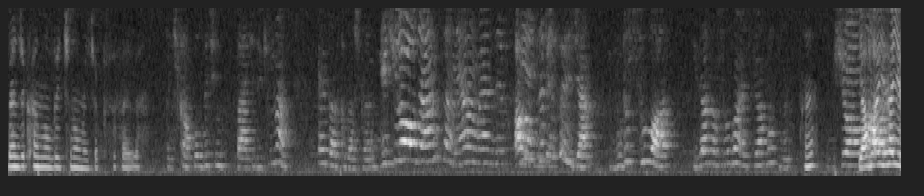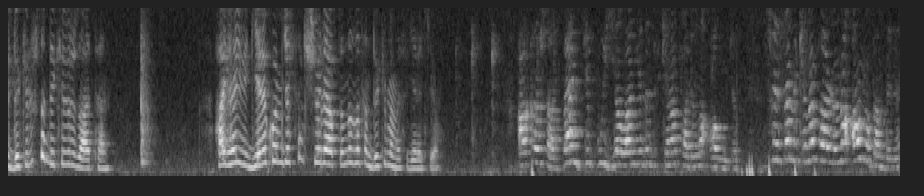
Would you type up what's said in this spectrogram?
Bence kan olduğu için olmayacak bu sefer de. Katlı olduğu için belki dökülmem. Evet arkadaşlar. Güçlü olacağını sanıyorum bence su Ama size bir yenecek. şey söyleyeceğim. Burada su var. Biz zaten sudan etkilenmez mi? Hı? Bir şey olmaz. Ya hayır hayır dökülürse dökülür zaten. Hayır hayır yere koymayacaksın ki şöyle yaptığında zaten dökülmemesi gerekiyor. Arkadaşlar bence bu yalan ya da biz kenar paylarını almayacağız. Süre sen de kenar paylarını almadan dene.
